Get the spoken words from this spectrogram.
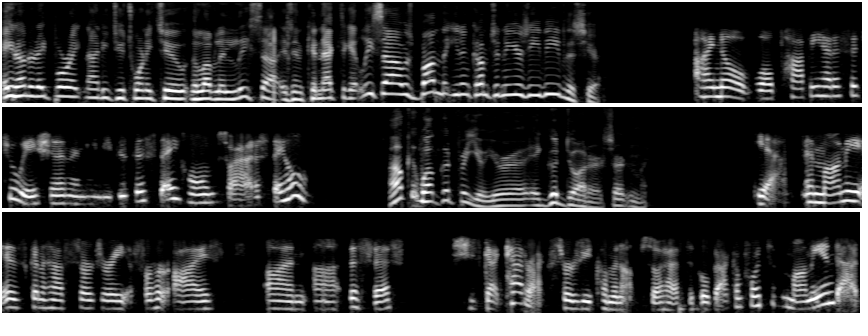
800 848 9222. The lovely Lisa is in Connecticut. Lisa, I was bummed that you didn't come to New Year's Eve Eve this year. I know. Well, Poppy had a situation and he needed to stay home, so I had to stay home. Okay, well, good for you. You're a, a good daughter, certainly. Yeah, and mommy is going to have surgery for her eyes on uh, the fifth. She's got cataract surgery coming up, so I have to go back and forth to mommy and dad.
